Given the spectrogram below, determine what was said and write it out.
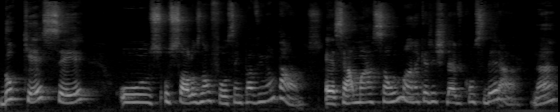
do que se os, os solos não fossem pavimentados. Essa é uma ação humana que a gente deve considerar, né?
